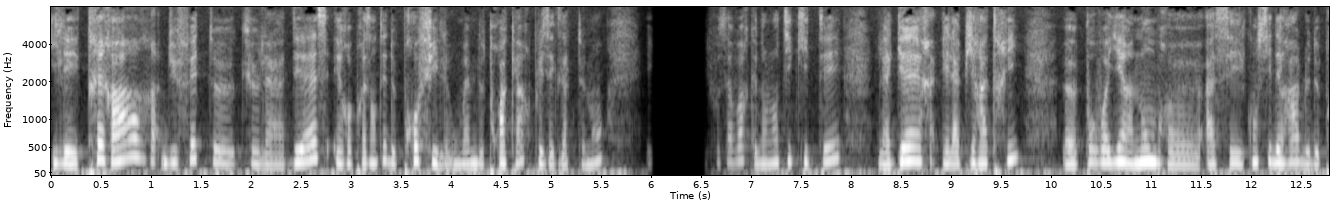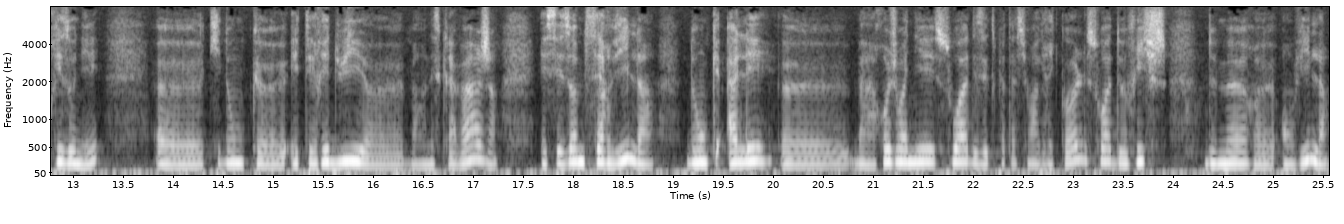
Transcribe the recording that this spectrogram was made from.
il est très rare du fait euh, que la déesse est représentée de profil, ou même de trois quarts plus exactement. Il faut savoir que dans l'Antiquité, la guerre et la piraterie euh, pourvoyaient un nombre euh, assez considérable de prisonniers euh, qui donc euh, étaient réduits euh, ben, en esclavage et ces hommes serviles donc allaient ben, soit des exploitations agricoles, soit de riches demeures en ville.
